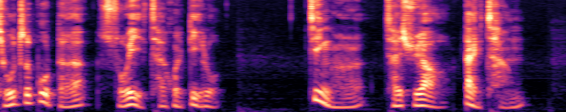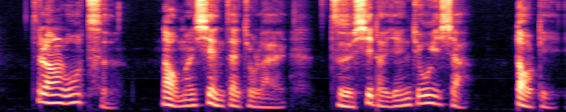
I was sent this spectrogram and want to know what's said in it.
求之不得，所以才会地落，进而才需要代偿。既然如此，那我们现在就来仔细的研究一下，到底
